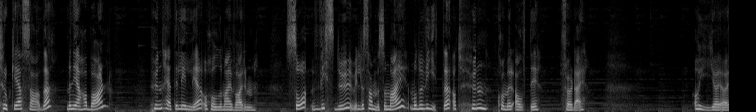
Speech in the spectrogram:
'Tror ikke jeg sa det, men jeg har barn'. Hun heter Lilje og holder meg varm. Så hvis du vil det samme som meg, må du vite at hun kommer alltid før deg. Oi, oi, oi,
